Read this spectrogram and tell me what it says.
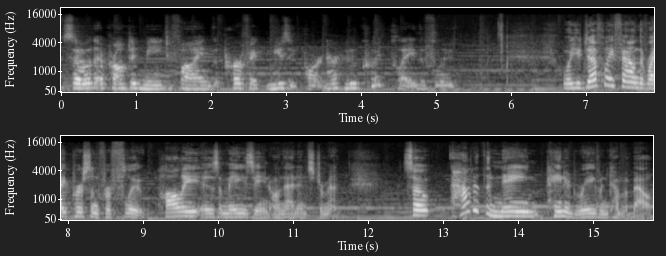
So that prompted me to find the perfect music partner who could play the flute. Well, you definitely found the right person for flute. Holly is amazing on that instrument. So, how did the name Painted Raven come about?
